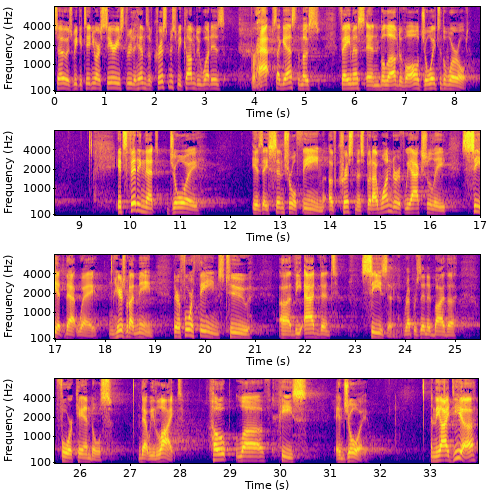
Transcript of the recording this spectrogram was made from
So, as we continue our series through the hymns of Christmas, we come to what is perhaps, I guess, the most famous and beloved of all Joy to the World. It's fitting that joy is a central theme of Christmas, but I wonder if we actually see it that way. And here's what I mean there are four themes to uh, the Advent season, represented by the four candles that we light hope, love, peace, and joy. And the idea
